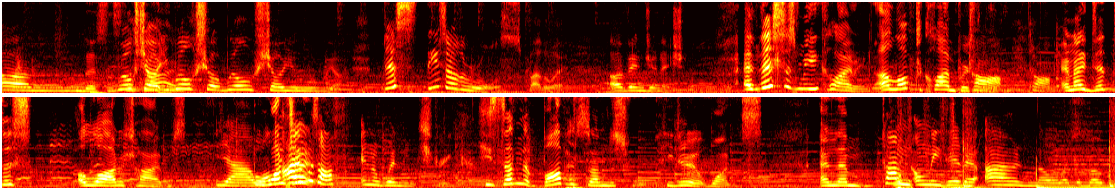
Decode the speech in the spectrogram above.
um, This is we'll show you. time. We'll show. We'll show you who we are. This. These are the rules, by the way, of Ingenation. And this is me climbing. I love to climb personally. Tom. Tom. And I did this a lot of times. Yeah. But well, one I was off in a winning streak. He's done it. Bob has done this. He did it once. And then, Tom only did it. I don't know, like a bu-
